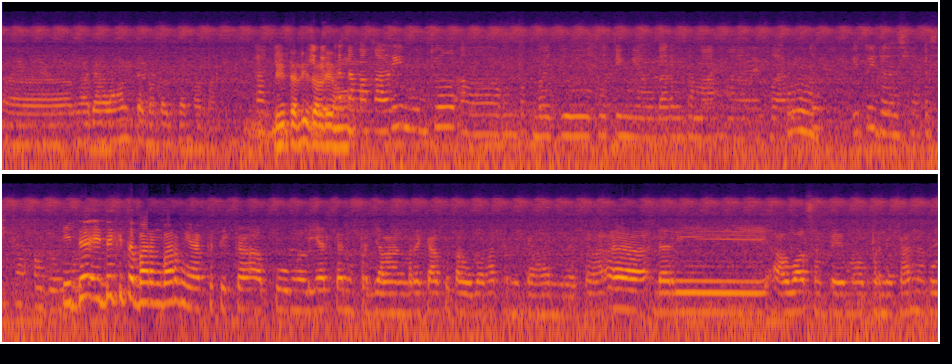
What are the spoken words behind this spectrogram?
eh, nggak ada halangan kita bakal buka cabang Jadi Tadi, kalau yang- pertama kali muncul eh, untuk baju puting yang bareng sama uh, Leslar itu itu ide siapa sih kak? Oh, ide ide kita bareng bareng ya ketika aku ngelihat kan perjalanan mereka aku tahu banget pernikahan mereka. Eh, dari awal sampai mau pernikahan aku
